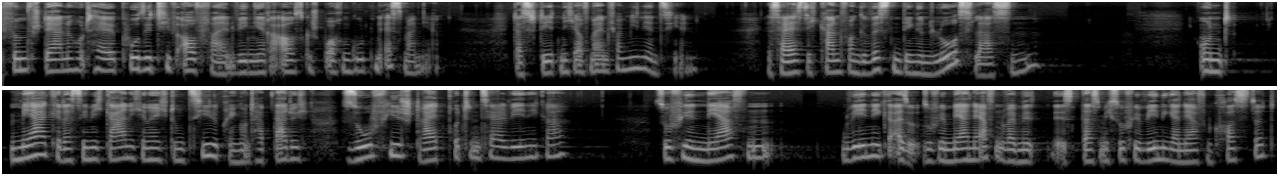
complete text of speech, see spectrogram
Fünf-Sterne-Hotel positiv auffallen wegen ihrer ausgesprochen guten Essmanieren. Das steht nicht auf meinen Familienzielen. Das heißt, ich kann von gewissen Dingen loslassen und merke, dass sie mich gar nicht in Richtung Ziel bringen und habe dadurch so viel Streitpotenzial weniger, so viel Nerven weniger, also so viel mehr Nerven, weil mir ist, das mich so viel weniger Nerven kostet,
